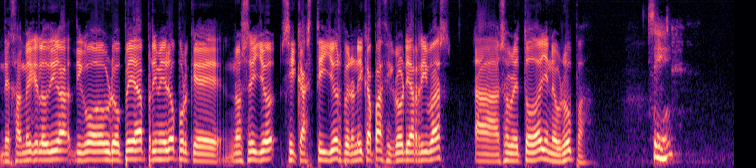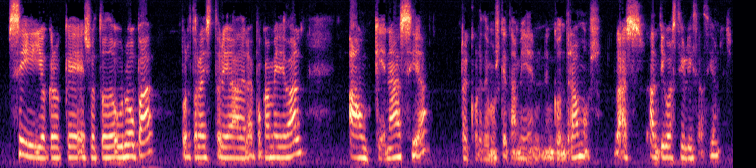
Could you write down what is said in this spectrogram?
dejadme que lo diga, digo europea primero porque no sé yo si Castillos, Verónica Paz y Gloria Rivas sobre todo ahí en Europa. Sí. Sí, yo creo que eso todo Europa, por toda la historia de la época medieval, aunque en Asia, recordemos que también encontramos las antiguas civilizaciones.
